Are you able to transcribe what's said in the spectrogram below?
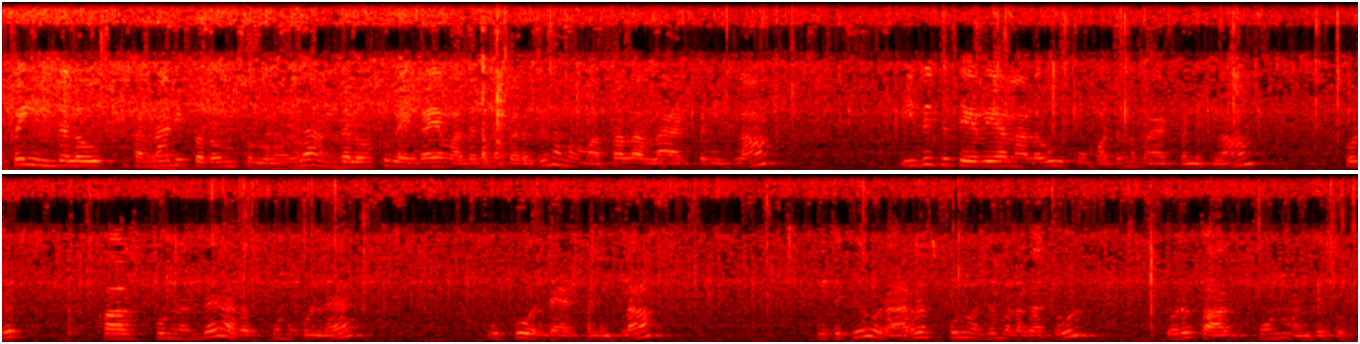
இப்போ இந்த அளவு கண்ணாடி பதம்னு சொல்லுவாங்கல்ல அந்த அளவுக்கு வெங்காயம் வதங்கின பிறகு நம்ம மசாலாலாம் ஆட் பண்ணிக்கலாம். இதுக்கு தேவையான அளவு உப்பு மட்டும் நம்ம ஆட் பண்ணிக்கலாம். ஒரு கால் ஸ்பூன்லேருந்து அரை ஸ்பூனுக்குள்ள உப்பு வந்து ஆட் பண்ணிக்கலாம். இதுக்கு ஒரு அரை ஸ்பூன் வந்து மிளகாத்தூள் ஒரு கால் ஸ்பூன் மஞ்சத்தூள்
